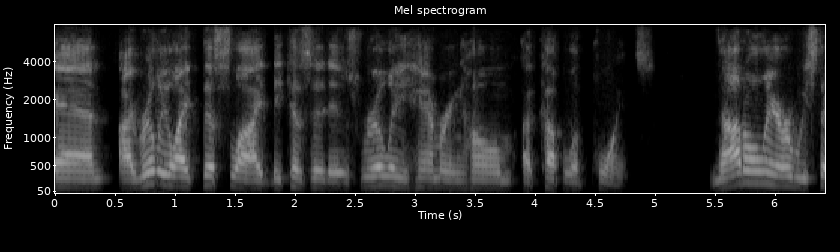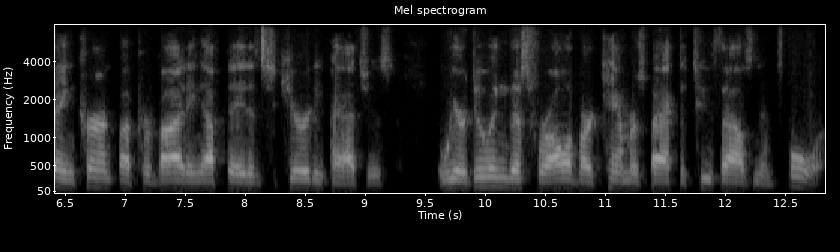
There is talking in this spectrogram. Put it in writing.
And I really like this slide because it is really hammering home a couple of points. Not only are we staying current by providing updated security patches, we are doing this for all of our cameras back to 2004,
